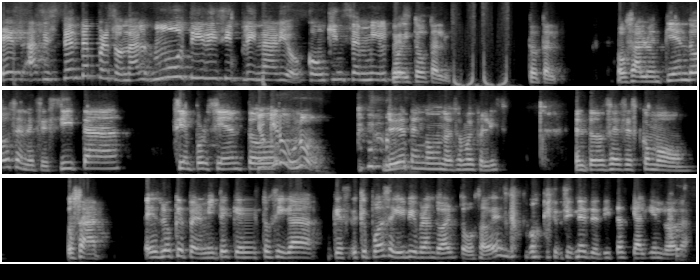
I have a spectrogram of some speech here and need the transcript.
es asistente personal multidisciplinario con 15 mil pesos. total, total. O sea, lo entiendo, se necesita 100%. Yo quiero uno. Yo ya tengo uno, soy muy feliz. Entonces es como, o sea, es lo que permite que esto siga, que, que pueda seguir vibrando alto, ¿sabes? Como que si necesitas que alguien lo haga.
